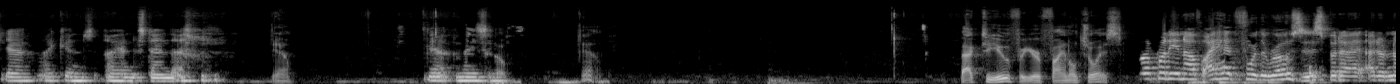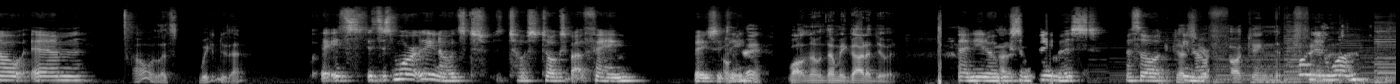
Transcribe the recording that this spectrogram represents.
Yeah, I can. I understand that. yeah yeah, amazing. so yeah back to you for your final choice Well, funny enough, I had for the roses, but I, I don't know. Um, oh let's we can do that it's it's just more, you know, it's it talks, talks about fame, basically, Okay. Well, no, then we got to do it and you know, because I'm famous. I thought, because you know, you're fucking one in one.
